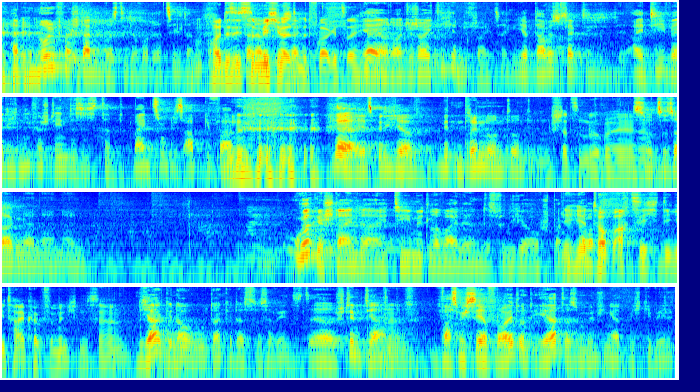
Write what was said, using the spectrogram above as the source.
Ich habe null verstanden, was die davon erzählt haben. Heute siehst du mich ich als gesagt, mit Fragezeichen. Ja, ja, und heute schaue ich dich an mit Fragezeichen. Ich habe damals gesagt, IT werde ich nie verstehen, das ist, mein Zug ist abgefahren. naja, jetzt bin ich ja mittendrin und, und dabei. Ja. sozusagen ein, ein, ein Urgestein der IT mittlerweile und das finde ich ja auch spannend. Ja, hier Aber- Top 80 Digitalköpfe Münchens, ja. Ja, genau, oh, danke, dass du es erwähnst. Äh, stimmt, ja. Was mich sehr freut und ehrt, also München hat mich gewählt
